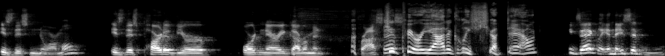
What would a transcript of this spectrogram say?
is this normal? Is this part of your ordinary government process? you periodically shut down. Exactly. And they said,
